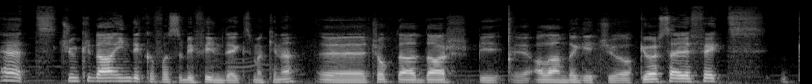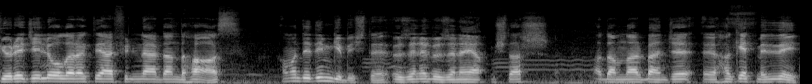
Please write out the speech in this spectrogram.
Evet çünkü daha indie kafası bir filmdi Ex Machina. Ee, çok daha dar bir e, alanda geçiyor. Görsel efekt göreceli olarak diğer filmlerden daha az. Ama dediğim gibi işte özene bözene yapmışlar. Adamlar bence e, hak etmedi değil.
